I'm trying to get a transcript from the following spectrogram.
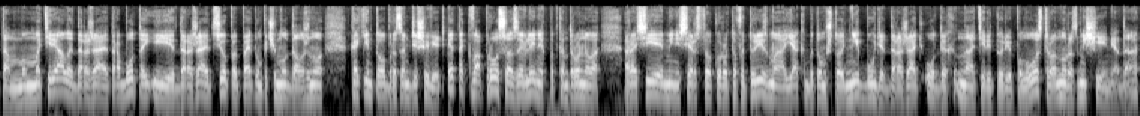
там материалы, дорожает работа и дорожает все, поэтому почему должно каким-то образом дешеветь. Это к вопросу о заявлениях подконтрольного России Министерства курортов и туризма о якобы том, что не будет дорожать отдых на территории полуострова, ну, размещение, да,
